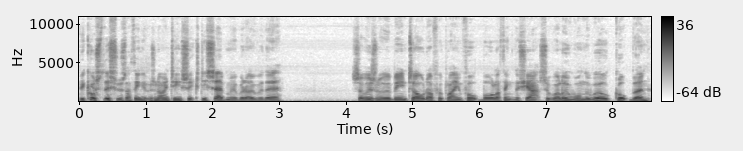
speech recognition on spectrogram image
because this was, I think it was 1967 we were over there. So as we were being told off for playing football, I think the shouts of, well, who won the World Cup then?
